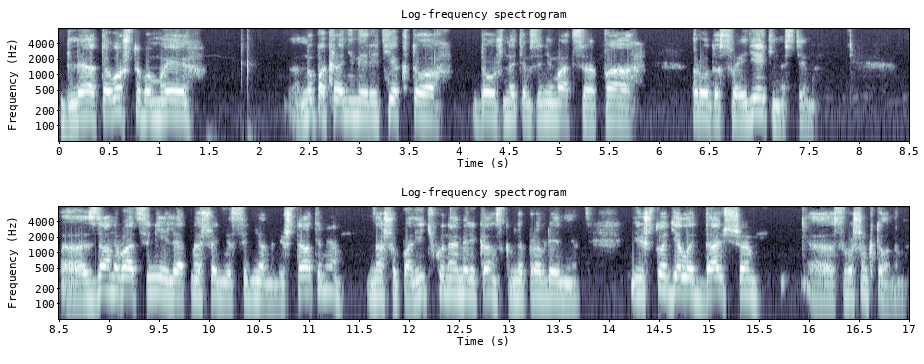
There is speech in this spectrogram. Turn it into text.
для того, чтобы мы, ну, по крайней мере, те, кто должен этим заниматься по роду своей деятельности, э, заново оценили отношения с Соединенными Штатами, нашу политику на американском направлении и что делать дальше э, с Вашингтоном.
